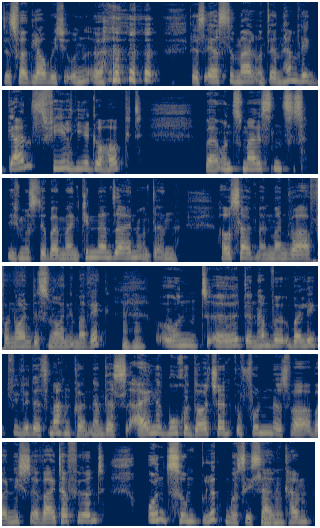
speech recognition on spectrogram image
Das war, glaube ich, un, das erste Mal. Und dann haben wir ganz viel hier gehockt. Bei uns meistens. Ich musste bei meinen Kindern sein und dann Haushalt. Mein Mann war von neun bis neun immer weg. Mhm. Und äh, dann haben wir überlegt, wie wir das machen könnten. Haben das eine Buch in Deutschland gefunden, das war aber nicht sehr weiterführend. Und zum Glück, muss ich sagen, mhm. kamen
